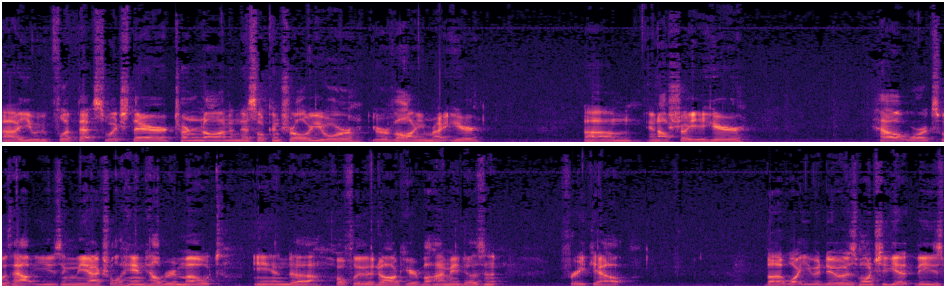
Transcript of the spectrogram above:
Uh, you would flip that switch there, turn it on, and this will control your, your volume right here. Um, and I'll show you here how it works without using the actual handheld remote. And uh, hopefully the dog here behind me doesn't freak out. But what you would do is once you get these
